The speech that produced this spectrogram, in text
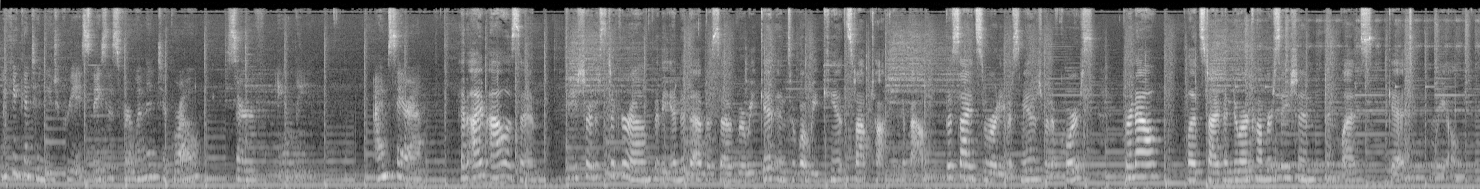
we can continue to create spaces for women to grow, serve, and lead. I'm Sarah. And I'm Allison. Be sure to stick around for the end of the episode where we get into what we can't stop talking about, besides sorority risk management, of course. For now, let's dive into our conversation and let's get real.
